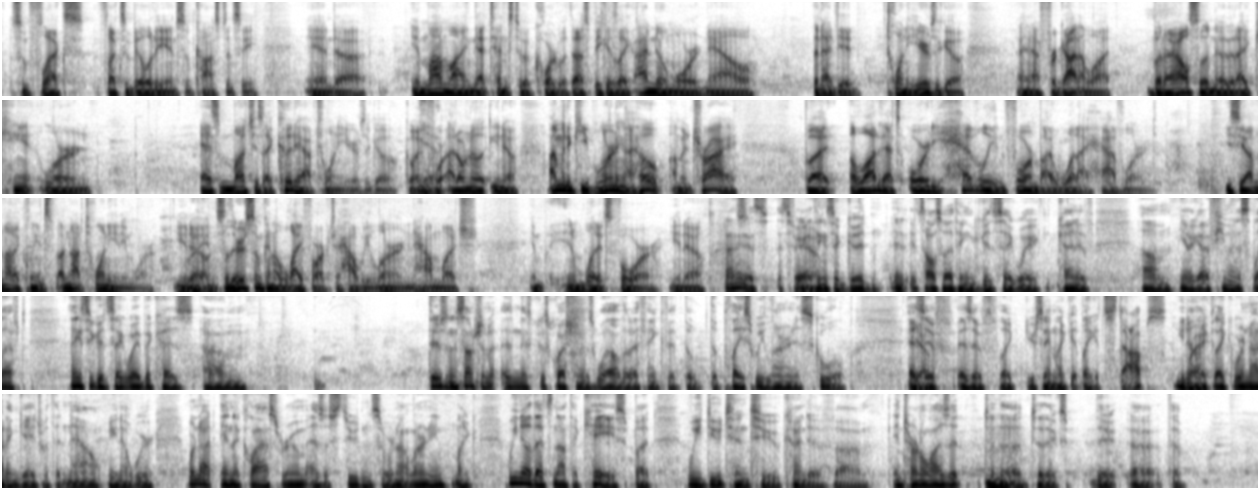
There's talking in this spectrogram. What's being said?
some flex flexibility and some constancy, and uh, in my mind, that tends to accord with us because like I know more now than I did 20 years ago. And I've forgotten a lot. But I also know that I can't learn as much as I could have 20 years ago going yeah. forward. I don't know, you know, I'm going to keep learning, I hope. I'm going to try. But a lot of that's already heavily informed by what I have learned. You see, I'm not a clean, I'm not 20 anymore, you know? Right. So there is some kind of life arc to how we learn and how much and, and what it's for, you know? I think that's, that's fair. You know? I think it's a good, it's also, I think, a good segue kind of um, you know, we got a few minutes left. I think it's a good segue because um, there's an assumption in this question as well that I think that the the place we learn is school, as yeah. if as if like you're saying like it like it stops. You know, right. like like we're not engaged with it now. You know, we're we're not in a classroom as a student, so we're not learning. Like we know that's not the case, but we do tend to kind of um, internalize it to mm-hmm. the to the the uh, the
